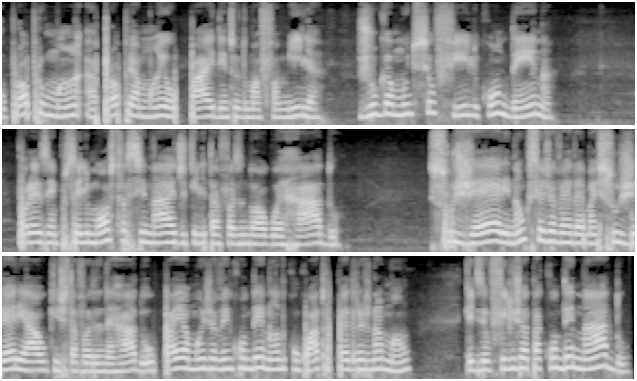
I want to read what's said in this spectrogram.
o próprio mãe, a própria mãe ou pai dentro de uma família julga muito seu filho, condena. Por exemplo, se ele mostra sinais de que ele está fazendo algo errado, sugere, não que seja verdade, mas sugere algo que está fazendo errado, o pai e a mãe já vem condenando com quatro pedras na mão. Quer dizer, o filho já está condenado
